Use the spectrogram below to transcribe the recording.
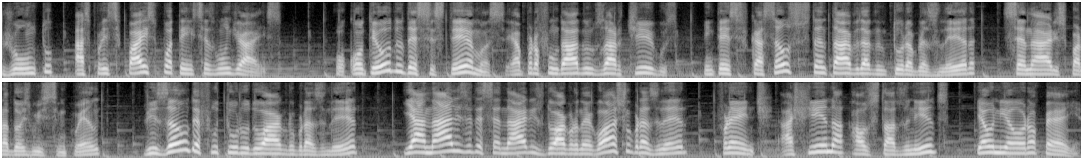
junto às principais potências mundiais. O conteúdo desses temas é aprofundado nos artigos Intensificação Sustentável da Agricultura Brasileira, Cenários para 2050, Visão de Futuro do Agro Brasileiro e Análise de Cenários do Agronegócio Brasileiro frente à China, aos Estados Unidos e à União Europeia,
